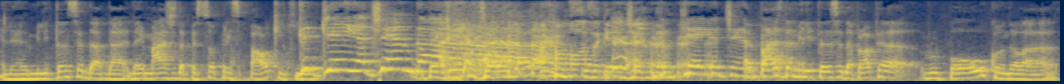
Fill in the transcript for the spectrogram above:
Ele é a militância da, da, da imagem da pessoa principal que. que The Gay Agenda! da gay agenda. Famosa gay agenda. Gay Agenda. É parte da militância da própria RuPaul, quando ela,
